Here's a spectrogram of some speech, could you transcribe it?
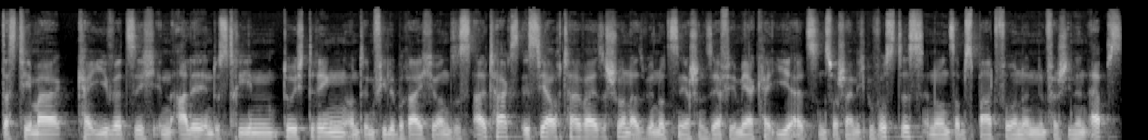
Das Thema KI wird sich in alle Industrien durchdringen und in viele Bereiche unseres Alltags ist ja auch teilweise schon. Also wir nutzen ja schon sehr viel mehr KI, als uns wahrscheinlich bewusst ist, in unserem Smartphone in den verschiedenen Apps.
